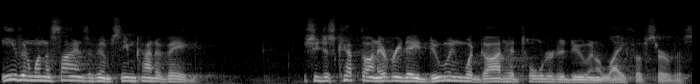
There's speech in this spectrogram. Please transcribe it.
even when the signs of him seemed kind of vague. She just kept on every day doing what God had told her to do in a life of service,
